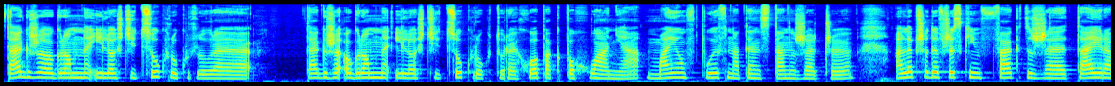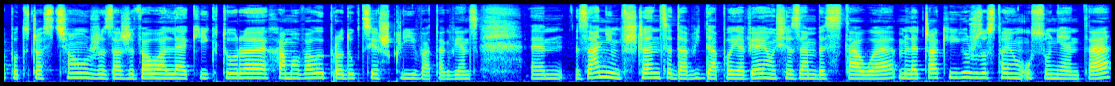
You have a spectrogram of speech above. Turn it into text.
Także ogromne ilości cukru, które Także ogromne ilości cukru, które chłopak pochłania, mają wpływ na ten stan rzeczy, ale przede wszystkim fakt, że Tajra podczas ciąży zażywała leki, które hamowały produkcję szkliwa. Tak więc, zanim w szczęce Dawida pojawiają się zęby stałe, mleczaki już zostają usunięte,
